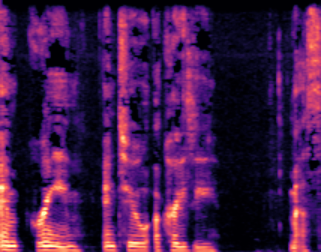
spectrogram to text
and green into a crazy mess.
